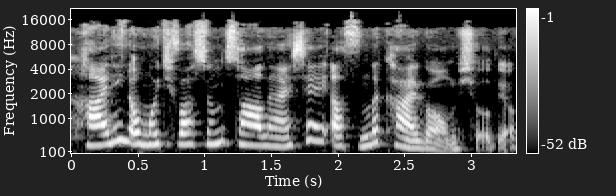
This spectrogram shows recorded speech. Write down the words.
Haliyle o motivasyonu sağlayan şey aslında kaygı olmuş oluyor.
